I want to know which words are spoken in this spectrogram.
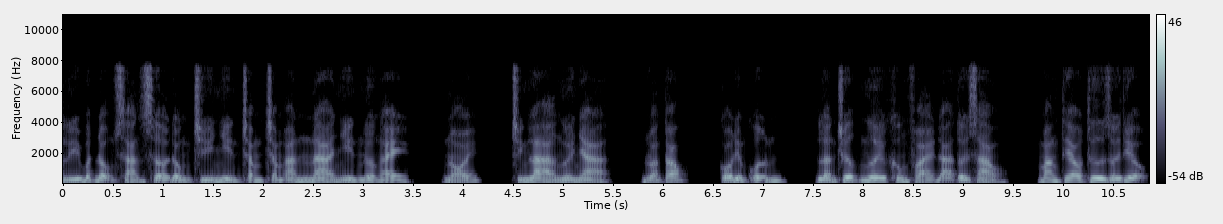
lý bất động sản sở đồng chí nhìn chằm chằm Anna nhìn nửa ngày, nói, chính là ngươi nhà, đoàn tóc, có điểm cuốn, lần trước ngươi không phải đã tới sao, mang theo thư giới thiệu,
